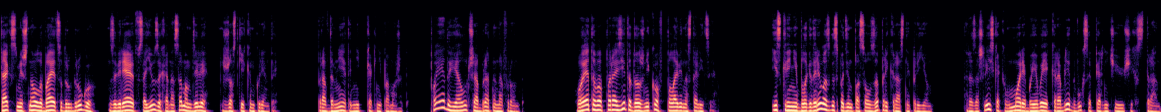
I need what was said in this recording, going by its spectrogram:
Так смешно улыбаются друг другу, заверяют в союзах, а на самом деле жесткие конкуренты. Правда, мне это никак не поможет. Поеду я лучше обратно на фронт. У этого паразита должников половина столицы. Искренне благодарю вас, господин посол, за прекрасный прием. разошлись, как в море боевые корабли двух соперничающих стран.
